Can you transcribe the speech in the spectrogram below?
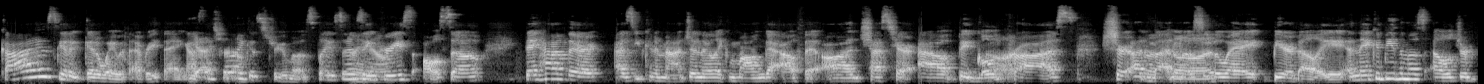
Guys get get away with everything. Yeah, I feel true. like it's true most places. In. Greece, also, they have their, as you can imagine, their like manga outfit on, chest hair out, big gold God. cross, shirt unbuttoned oh, most of the way, beer belly, and they could be the most eligi-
